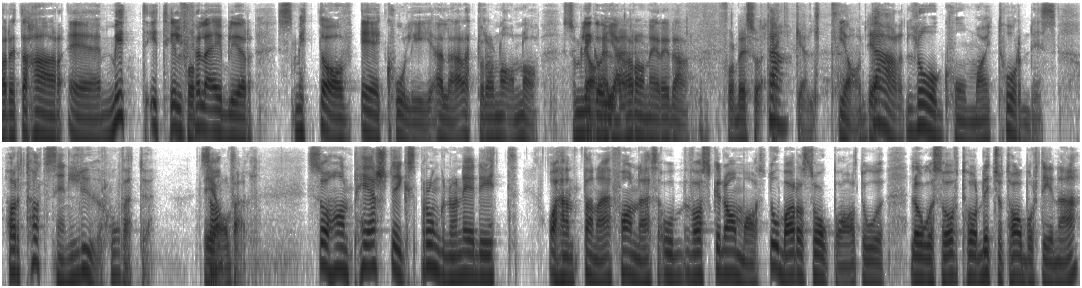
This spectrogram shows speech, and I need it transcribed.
av dette her er mitt, i tilfelle jeg blir smitta av E. coli eller et eller annet annet som ligger og Ja, eller- gjærer nedi der. For det er så Der- ekkelt. Ja, der lå hun Mai Tordis. Hadde tatt seg en lur, hun, vet du. Ja vel. Så han Per Stig sprang nå ned dit og henta henne. Henne, og vaskedama sto bare og så på at hun lå og sov. Torde ikke å ta bort henne.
